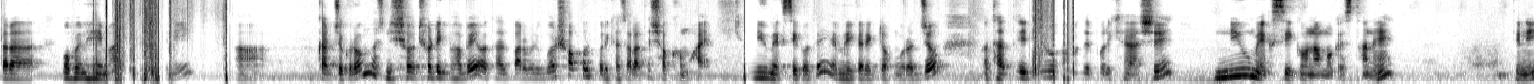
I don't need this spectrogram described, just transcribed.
তারা ওপেন হেইমার তিনি কার্যক্রম সঠিকভাবে অর্থাৎ পারমাণবিক বোমার সফল পরীক্ষা চালাতে সক্ষম হয়। নিউ মেক্সিকোতে, আমেরিকার একটি অঙ্গরাজ্য। অর্থাৎ এটিও আমাদের পরীক্ষায় আসে। নিউ মেক্সিকো নামক স্থানে তিনি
